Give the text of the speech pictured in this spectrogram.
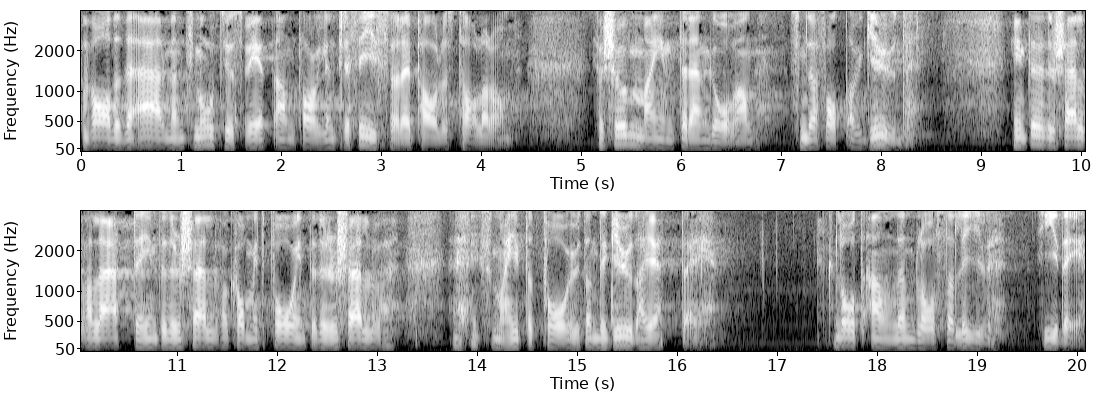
vad det är men Timoteus vet antagligen precis vad det är Paulus talar om. Försumma inte den gåvan som du har fått av Gud. Inte det du själv har lärt dig, inte det du själv har kommit på, inte det du själv liksom har hittat på utan det Gud har gett dig. Låt anden blåsa liv i det.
